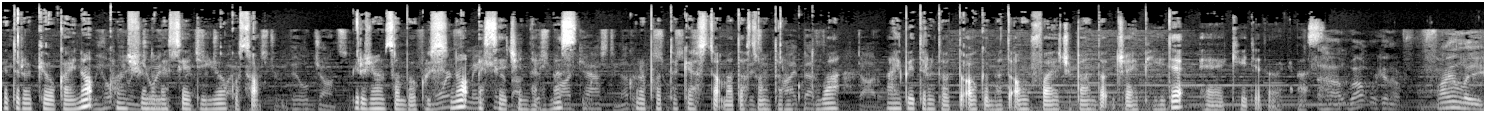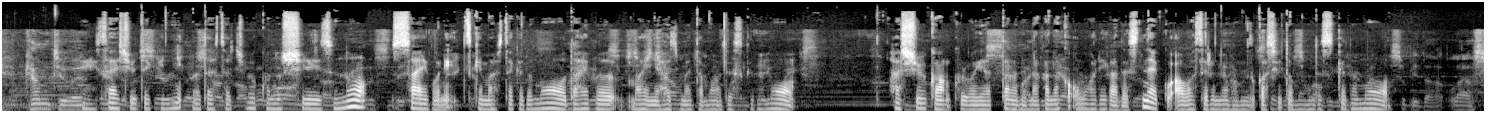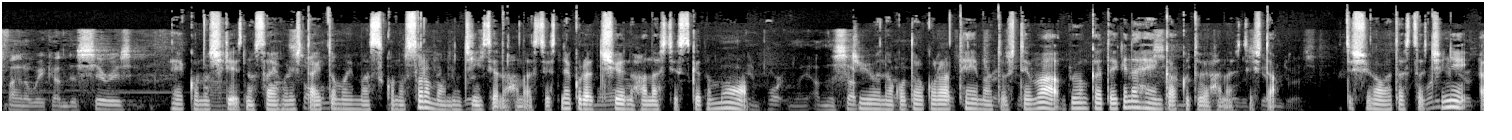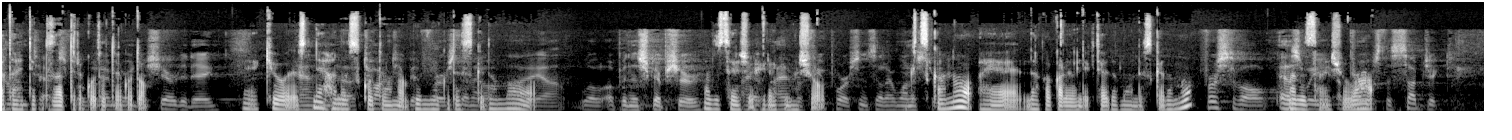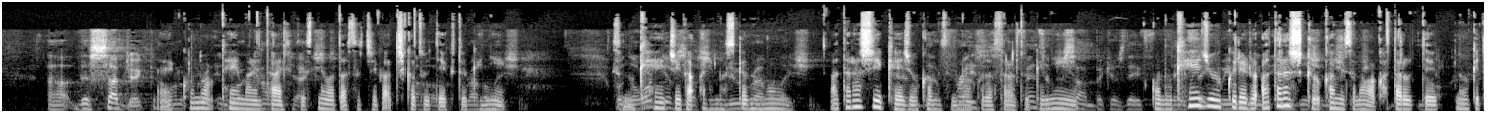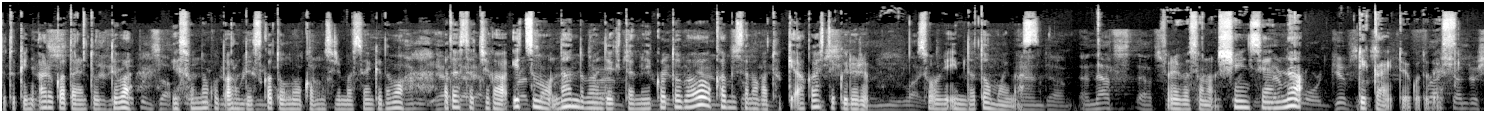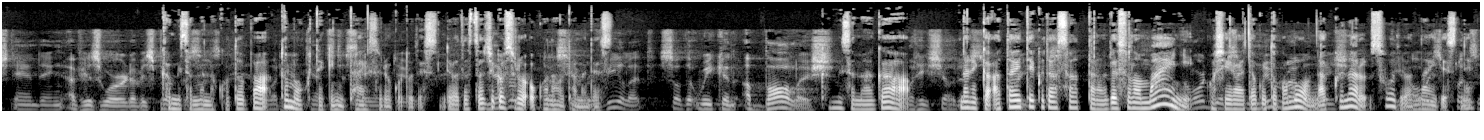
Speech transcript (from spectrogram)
ベテロ教会の今週のメッセージにようこそ。ビル・ジョンソン牧師のメッセージになります。このポッドキャスト、またその他のことは、ibetel.org また onfirejapan.jp で聞いていただけます。最終的に私たちはこのシリーズの最後につけましたけども、だいぶ前に始めたものですけども、8週間これをやったのでなかなか終わりがですねこう合わせるのが難しいと思うんですけども。このシリーズの最後にしたいと思います。このソロモンの人生の話ですね。これは知恵の話ですけども重要なことはこれはテーマとしては文化的な変革という話でした。主が私たちに与えてくださっていることということ。今日はですね話すことの文脈ですけどもまず聖書を開きましょう。いくつかの中から読んでいきたいと思うんですけども、まず最初は、このテーマに対してですね、私たちが近づいていくときに、その啓示がありますけども新しい啓示を神様がくださる時にこの啓示をくれる新しく神様が語るっていうのを受けた時にある方にとってはえそんなことあるんですかと思うかもしれませんけども私たちがいつも何度も読んできた御言葉を神様が解き明かしてくれるそういう意味だと思います。それはその新鮮な理解ということです。神様の言葉と目的に対することです。で、私たちがそれを行うためです。神様が何か与えてくださったので、その前に教えられたことがもうなくなる、そうではないですね。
